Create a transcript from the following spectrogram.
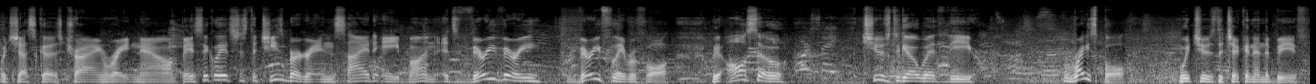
which Jessica is trying right now. Basically, it's just a cheeseburger inside a bun. It's very, very, very flavorful. We also choose to go with the rice bowl. We choose the chicken and the beef.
